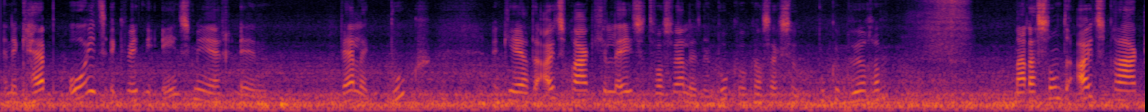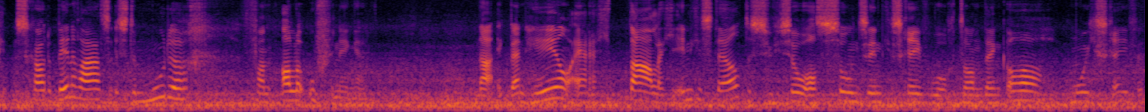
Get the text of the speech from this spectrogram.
En ik heb ooit, ik weet niet eens meer in welk boek, een keer de uitspraak gelezen. Het was wel in een boek, ook al zeg zo'n boekenburm. Maar daar stond de uitspraak: schouder binnenwaarts is de moeder van alle oefeningen. Nou, ik ben heel erg talig ingesteld. Dus sowieso als zo'n zin geschreven wordt, dan denk ik, oh, mooi geschreven.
